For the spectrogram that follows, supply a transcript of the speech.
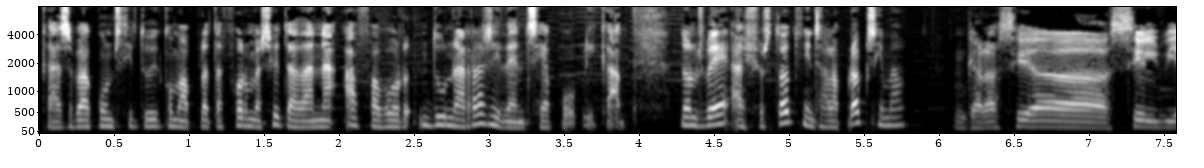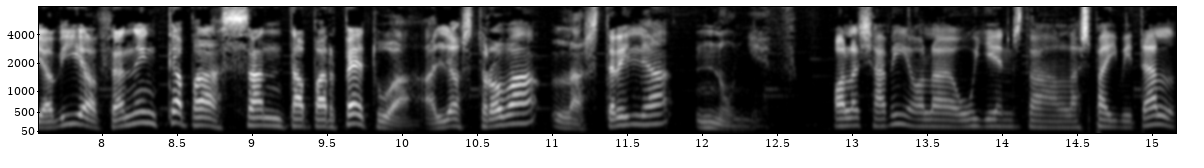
que es va constituir com a plataforma ciutadana a favor d'una residència pública. Doncs bé, això és tot. Fins a la pròxima. Gràcies, Sílvia Díaz. Anem cap a Santa Perpètua. Allà es troba l'estrella Núñez. Hola Xavi, hola oients de l'Espai Vital.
